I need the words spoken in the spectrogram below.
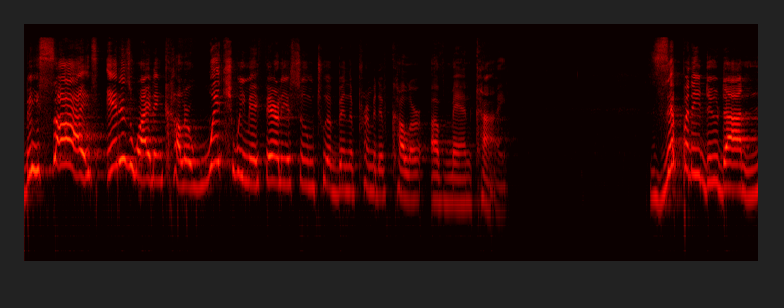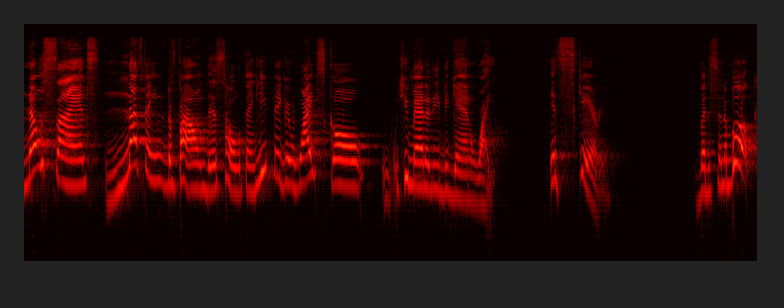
Besides, it is white in color, which we may fairly assume to have been the primitive color of mankind. Zippity doo dah, no science, nothing to found this whole thing. He figured white skull, humanity began white. It's scary, but it's in a book,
